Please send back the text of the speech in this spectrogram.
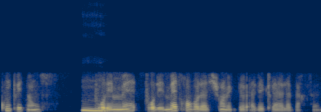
compétences pour, Mmh. les pour les mettre en relation avec, avec la, la personne.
